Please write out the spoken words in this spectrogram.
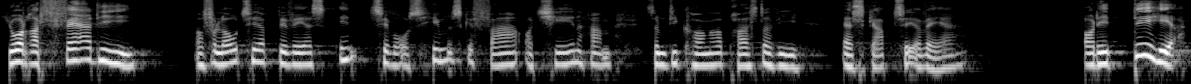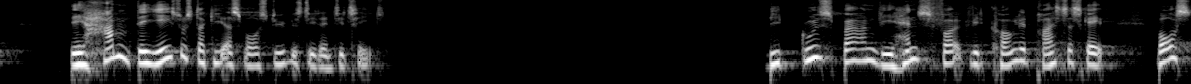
gjort retfærdige og få lov til at bevæge os ind til vores himmelske far og tjene ham som de konger og præster, vi er skabt til at være. Og det er det her, det er ham, det er Jesus, der giver os vores dybeste identitet. Vi er Guds børn, vi er hans folk, vi er et kongeligt præsteskab. Vores,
